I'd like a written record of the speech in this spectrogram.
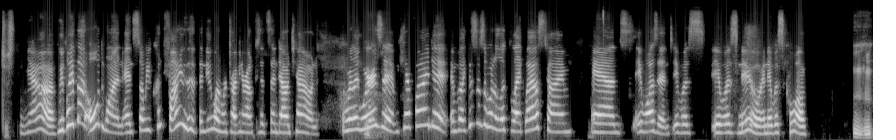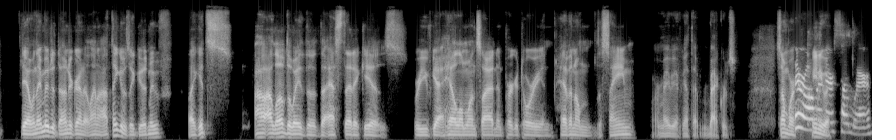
Just Yeah, we played that old one, and so we couldn't find the, the new one. We're driving around because it's in downtown. And we're like, "Where is it? We can't find it." And we're like, "This isn't what it looked like last time." And it wasn't. It was it was new and it was cool. hmm yeah. When they moved it to Underground Atlanta, I think it was a good move. Like it's, I, I love the way the the aesthetic is, where you've got hell on one side and purgatory and heaven on the same, or maybe I've got that backwards somewhere. They're all in anyway, there somewhere.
